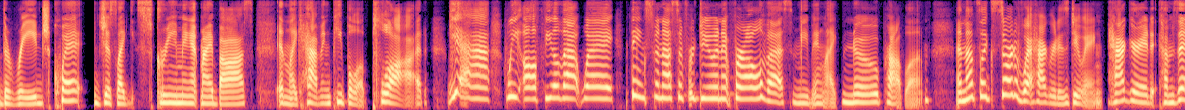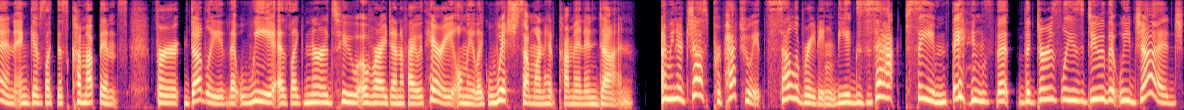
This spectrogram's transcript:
the rage quit, just like screaming at my boss and like having people applaud. Yeah, we all feel that way. Thanks, Vanessa, for doing it for all of us. Me being like, no problem. And that's like sort of what Hagrid is doing. Hagrid comes in and gives like this comeuppance for Dudley that we, as like nerds who over identify with Harry, only like wish someone had come in and done. I mean, it just perpetuates celebrating the exact same things that the Dursleys do that we judge.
